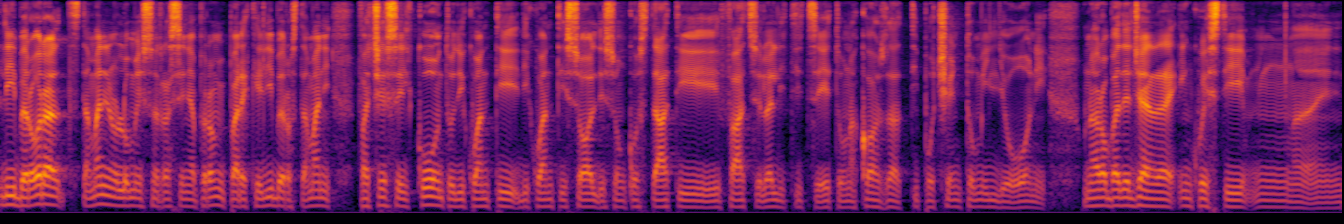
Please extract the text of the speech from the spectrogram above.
Libero, ora stamani non l'ho messo in rassegna, però mi pare che Libero stamani facesse il conto di quanti, di quanti soldi sono costati Fazio e la Litizzetto, una cosa tipo 100 milioni, una roba del genere in, questi, mm, in,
